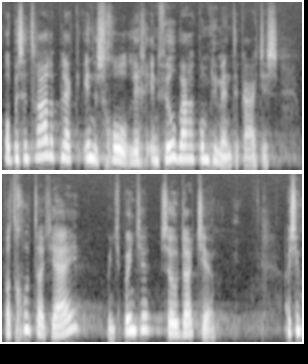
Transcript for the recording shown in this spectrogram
Op een centrale plek in de school liggen invulbare complimentenkaartjes. Wat goed dat jij, puntje, puntje, zodat je. Als je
